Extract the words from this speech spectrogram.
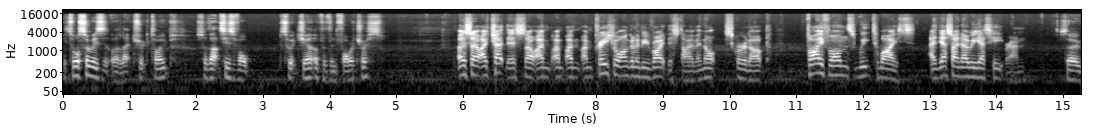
it's also his electric type, so that's his Volt switcher other than Forretress. Oh, so I checked this, so I'm, I'm, I'm, I'm pretty sure I'm going to be right this time and not screw it up. Five Mons, weak twice, and yes, I know he has Heatran. So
